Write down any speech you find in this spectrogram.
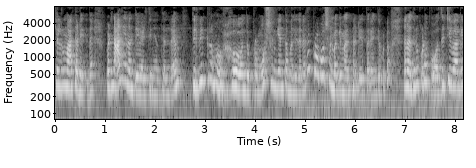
ಕೆಲವರು ಮಾತಾಡಿದ್ದೆ ಬಟ್ ನಾನು ಏನಂತ ಹೇಳ್ತೀನಿ ಅಂತಂದ್ರೆ, ತ್ರಿವಿಕ್ರಮ್ ಅವರು ಒಂದು ಪ್ರಮೋಷನ್ಗೆ ಅಂತ ಬಂದಿದ್ದಾರೆ ಅಂದರೆ ಪ್ರಮೋಷನ್ ಬಗ್ಗೆ ಮಾತನಾಡಿರ್ತಾರೆ ಅಂತ ಹೇಳ್ಬಿಟ್ಟು ನಾನು ಅದನ್ನು ಕೂಡ ಪಾಸಿಟಿವ್ ಆಗಿ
